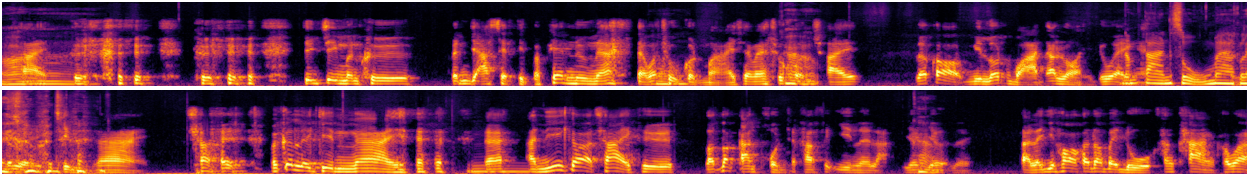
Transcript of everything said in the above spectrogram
อ่าใช่คือคือจริง ๆ มันคือ เป็นยาเสพติดประเภทหนึ่งนะ แต่ว่าถูกกฎหมายใช่ไหมทุกคนใช้ แล้วก็มีรสหวานอร่อยด้วย น้ำตาลสูงมากเลยก็เลยกินง่าย ใช่ มันก็เลยกินง่ายนะอันนี้ก็ใช่คือเราต้องการผลจากคาเฟอีนเลยล่ะเยอะๆเลย แต่ละยี่ห้อก็ต้องไปดูข้างๆเขาว่า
